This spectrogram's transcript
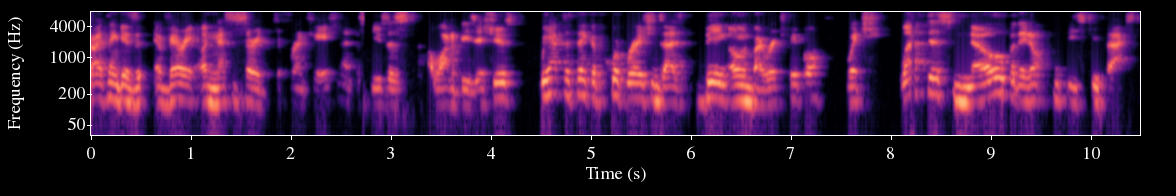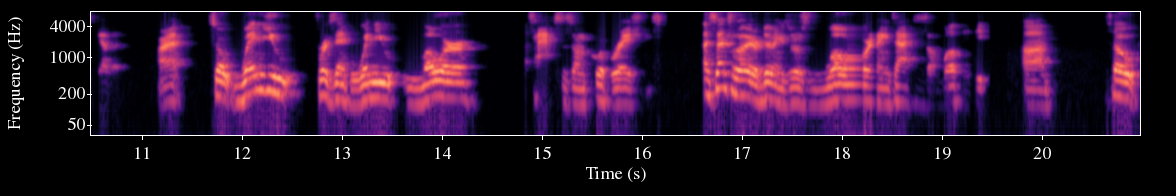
I think is a very unnecessary differentiation and just uses a lot of these issues. We have to think of corporations as being owned by rich people, which leftists know, but they don't put these two facts together. All right. So when you, for example, when you lower taxes on corporations, essentially what you're doing is just lowering taxes on wealthy people. Um, so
